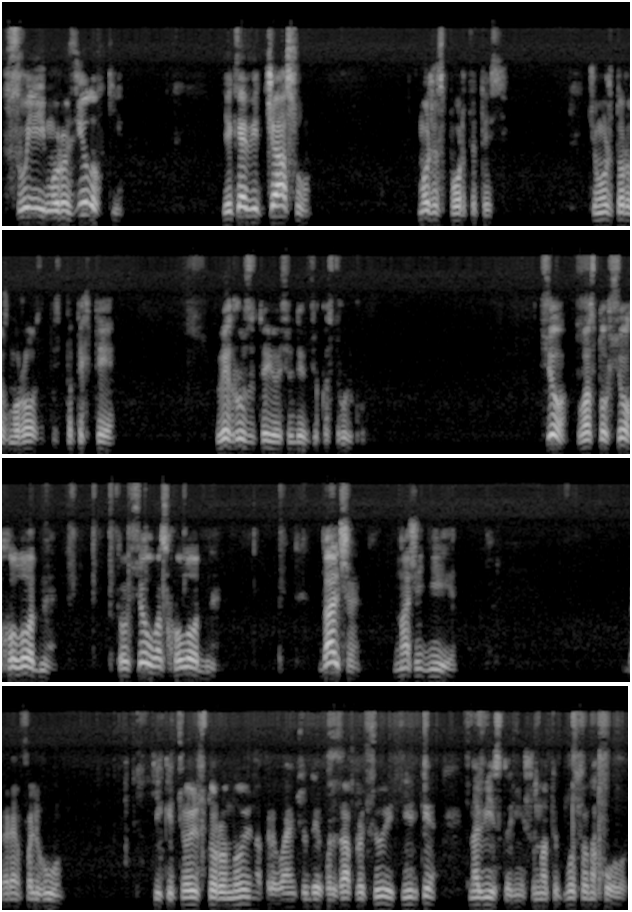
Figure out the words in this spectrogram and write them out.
своїй морозиловці, яке від часу може спортитись, чи може то розморозитись, потекти. Ви грузите його сюди в цю каструльку. Все, у вас то все холодне. То все у вас холодне. Далі наші дії. Беремо фольгу. Тільки цією стороною накриваємо сюди. Фольга працює тільки на відстані, що на тепло, що на холод.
